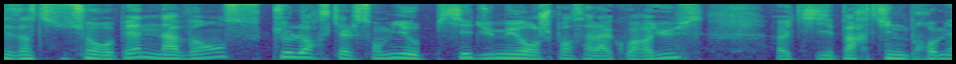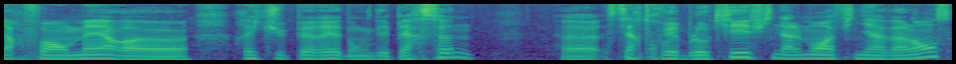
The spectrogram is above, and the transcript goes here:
Les institutions européennes n'avancent que lorsqu'elles sont mises au pied du mur. Je pense à l'Aquarius, euh, qui est parti une première fois en mer euh, récupérer donc des personnes. Euh, s'est retrouvé bloqué, finalement a fini à Valence,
